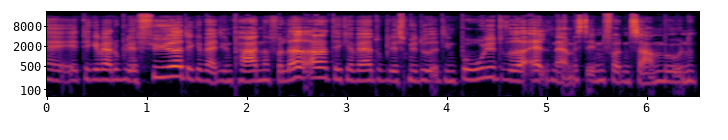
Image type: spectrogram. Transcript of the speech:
Øh, det kan være, at du bliver fyret, det kan være, at din partner forlader dig, det kan være, at du bliver smidt ud af din bolig, du ved, alt nærmest inden for den samme måned.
